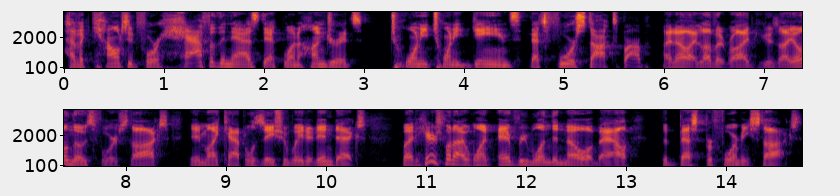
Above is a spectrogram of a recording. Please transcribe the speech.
have accounted for half of the NASDAQ 100's 2020 gains. That's four stocks, Bob. I know. I love it, Rod, because I own those four stocks in my capitalization weighted index. But here's what I want everyone to know about the best performing stocks.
